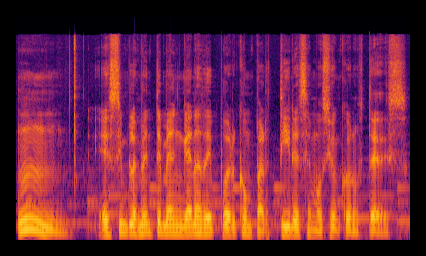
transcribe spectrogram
mm, es simplemente me dan ganas de poder compartir esa emoción con ustedes.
